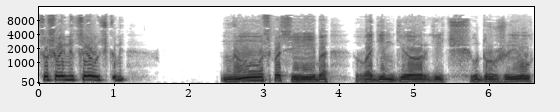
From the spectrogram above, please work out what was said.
со своими целочками? Ну, спасибо, Вадим Георгиевич удружил.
